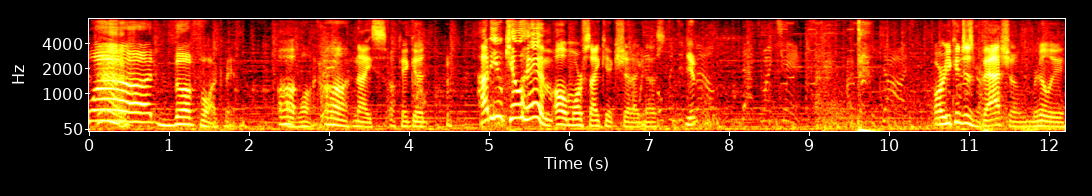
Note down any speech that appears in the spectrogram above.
what the fuck, man? Oh, I won. oh, nice. Okay, good. How do you kill him? Oh, more psychic shit, I guess. Yep. That's my chance. Or you can just bash him, really.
